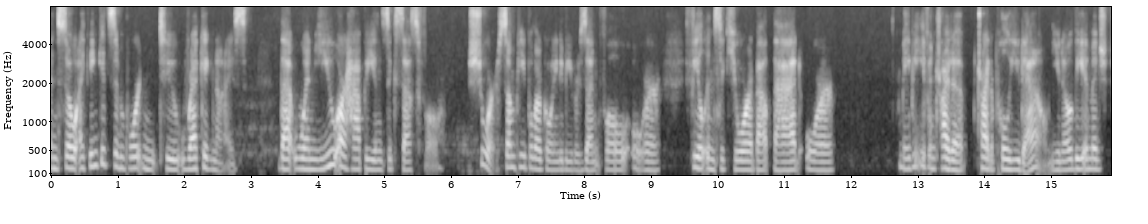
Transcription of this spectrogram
And so I think it's important to recognize that when you are happy and successful, sure, some people are going to be resentful or feel insecure about that or maybe even try to try to pull you down. You know, the image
